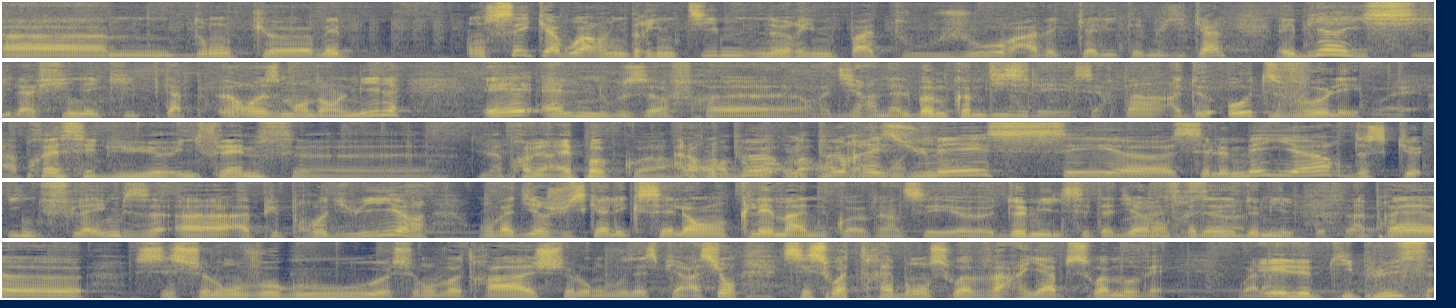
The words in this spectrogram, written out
Euh, donc, mais on sait qu'avoir une Dream Team ne rime pas toujours avec qualité musicale. Eh bien ici, la fine équipe tape heureusement dans le mille et elle nous offre, euh, on va dire, un album, comme disent les certains, à de hautes volées. Ouais, après, c'est du euh, In Flames euh, de la première époque, quoi. Alors on, peut, on, peut résumer, c'est euh, c'est le meilleur de ce que In Flames a, a pu produire, on va dire, jusqu'à l'excellent Clayman, quoi. Enfin, c'est euh, 2000, c'est-à-dire Ouais, l'entrée d'année ça. 2000. C'est ça. Après, c'est selon vos goûts, selon votre âge, selon vos aspirations. C'est soit très bon, soit variable, soit mauvais. Voilà. Et le petit plus,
